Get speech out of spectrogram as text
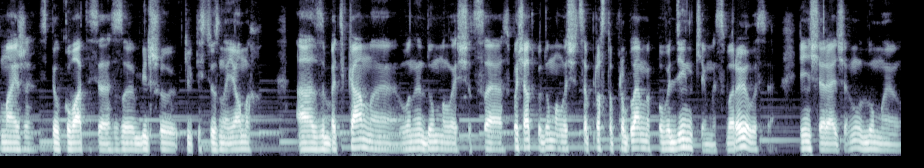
майже спілкуватися з більшою кількістю знайомих. А з батьками вони думали, що це спочатку думали, що це просто проблеми поведінки. Ми сварилися, інші речі. Ну, думаю,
